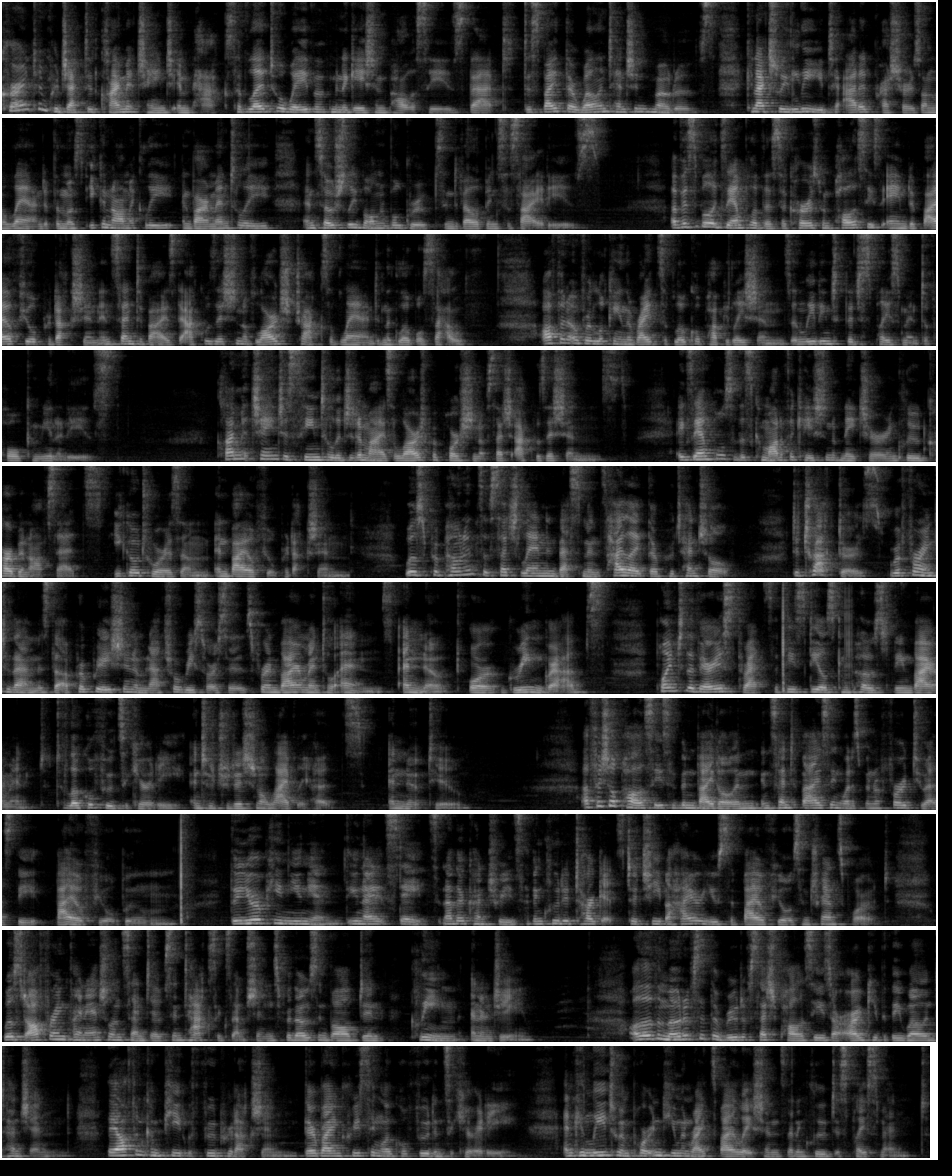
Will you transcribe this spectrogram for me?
Current and projected climate change impacts have led to a wave of mitigation policies that, despite their well intentioned motives, can actually lead to added pressures on the land of the most economically, environmentally, and socially vulnerable groups in developing societies. A visible example of this occurs when policies aimed at biofuel production incentivize the acquisition of large tracts of land in the global south, often overlooking the rights of local populations and leading to the displacement of whole communities. Climate change is seen to legitimize a large proportion of such acquisitions. Examples of this commodification of nature include carbon offsets, ecotourism, and biofuel production. Whilst proponents of such land investments highlight their potential, detractors, referring to them as the appropriation of natural resources for environmental ends, endnote, or green grabs, point to the various threats that these deals can pose to the environment, to local food security, and to traditional livelihoods and Note 2. Official policies have been vital in incentivizing what has been referred to as the biofuel boom. The European Union, the United States, and other countries have included targets to achieve a higher use of biofuels in transport, whilst offering financial incentives and tax exemptions for those involved in clean energy. Although the motives at the root of such policies are arguably well intentioned, they often compete with food production, thereby increasing local food insecurity and can lead to important human rights violations that include displacement.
